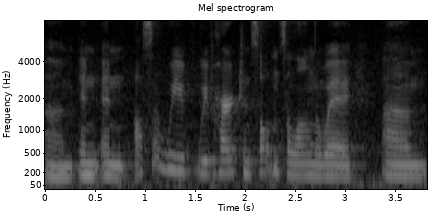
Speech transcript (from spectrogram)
um, and and also we've we've hired consultants along the way. Um,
